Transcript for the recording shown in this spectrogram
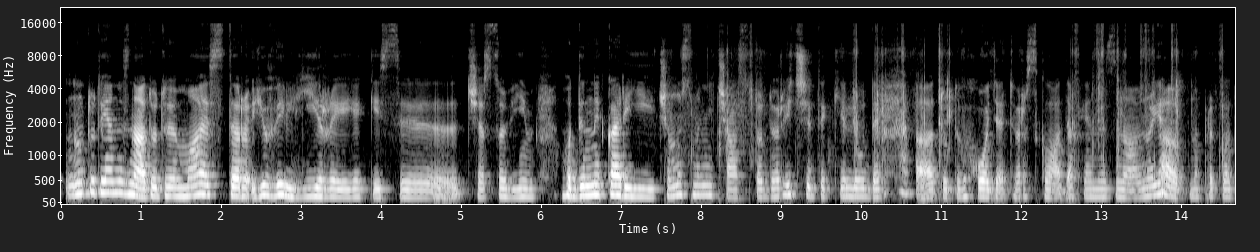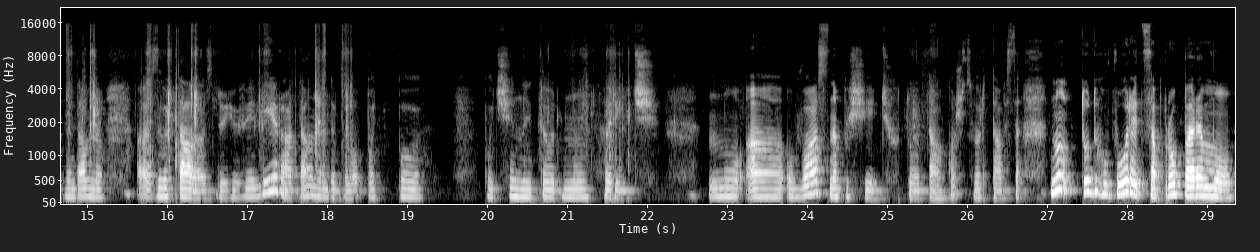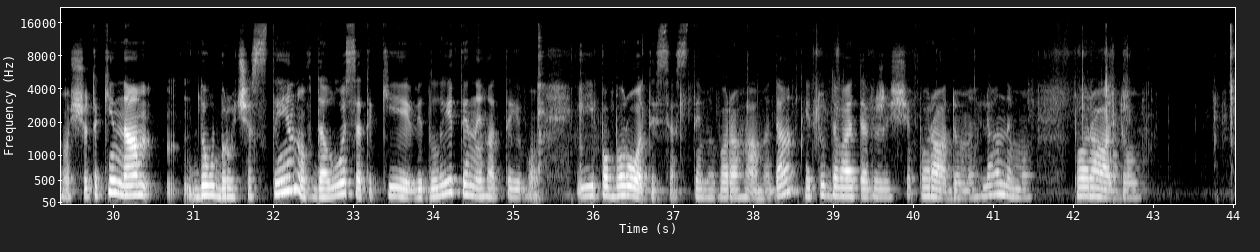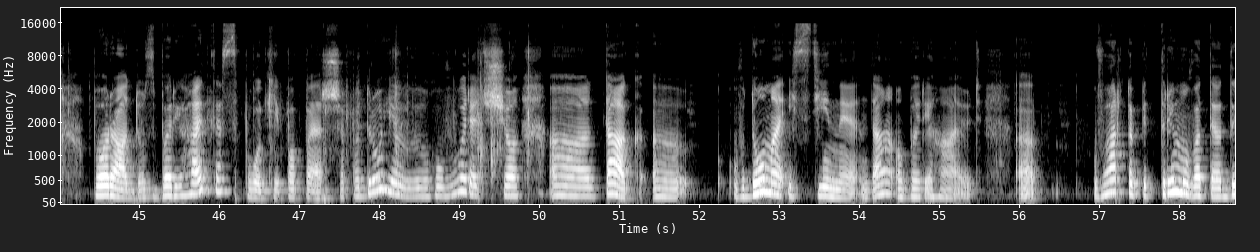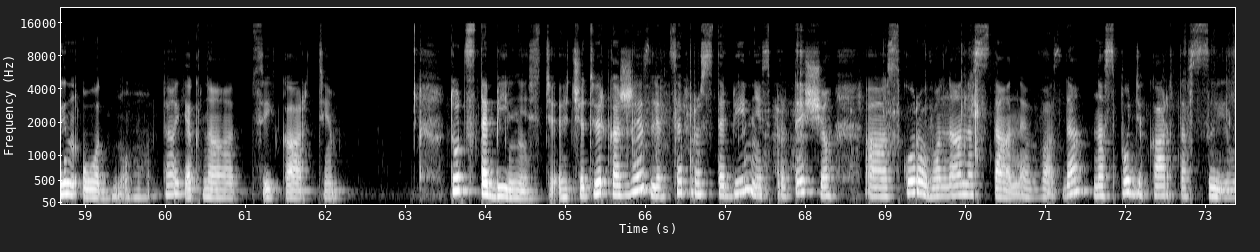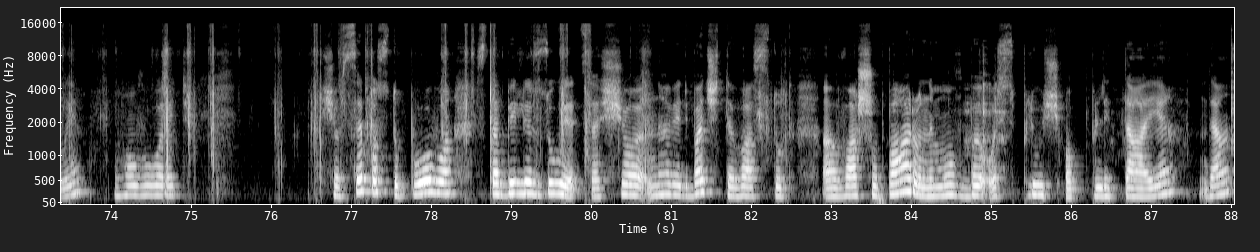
Ну, тут я не знаю, тут е, майстер, ювеліри, якісь е, часові, годинникарі. Чомусь мені часто, до речі, такі люди е, тут виходять в розкладах, я не знаю. Ну, я, от, наприклад, недавно зверталась до ювеліра, да, треба було по, по, починити одну річ. Ну, а у вас напишіть, хто також звертався. Ну, тут говориться про перемогу, що таки нам добру частину вдалося таки відлити негативу і поборотися з тими ворогами. Да? І тут давайте вже ще пораду ми глянемо. Пораду. Пораду. Зберігайте спокій, по-перше. По-друге, говорять, що а, так. А, вдома і стіни да, оберігають. Е, Варто підтримувати один одного, да, як на цій карті. Тут стабільність. Четвірка жезлів це про стабільність, про те, що а, скоро вона настане в вас. Да? На споді карта сили говорить що все поступово стабілізується, що навіть, бачите, вас тут вашу пару, немов би ось плющ оплітає, да?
